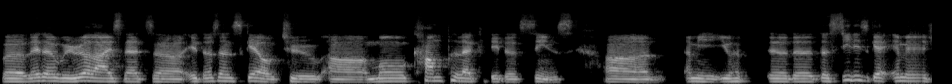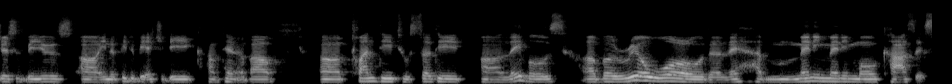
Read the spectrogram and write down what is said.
but later we realized that uh, it doesn't scale to uh, more complex data scenes. Uh, I mean, you have the, the Cityscape images we use in the P2P HD contain about uh, 20 to 30 uh, labels, uh, but real world, they have many, many more classes.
